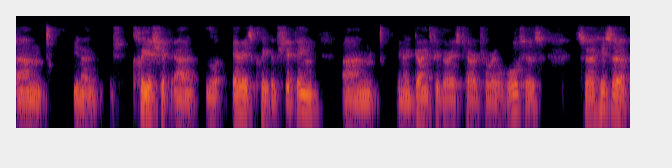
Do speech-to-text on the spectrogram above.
um, you know, clear ship uh, areas cleared of shipping, um, you know, going through various territorial waters. So here's a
